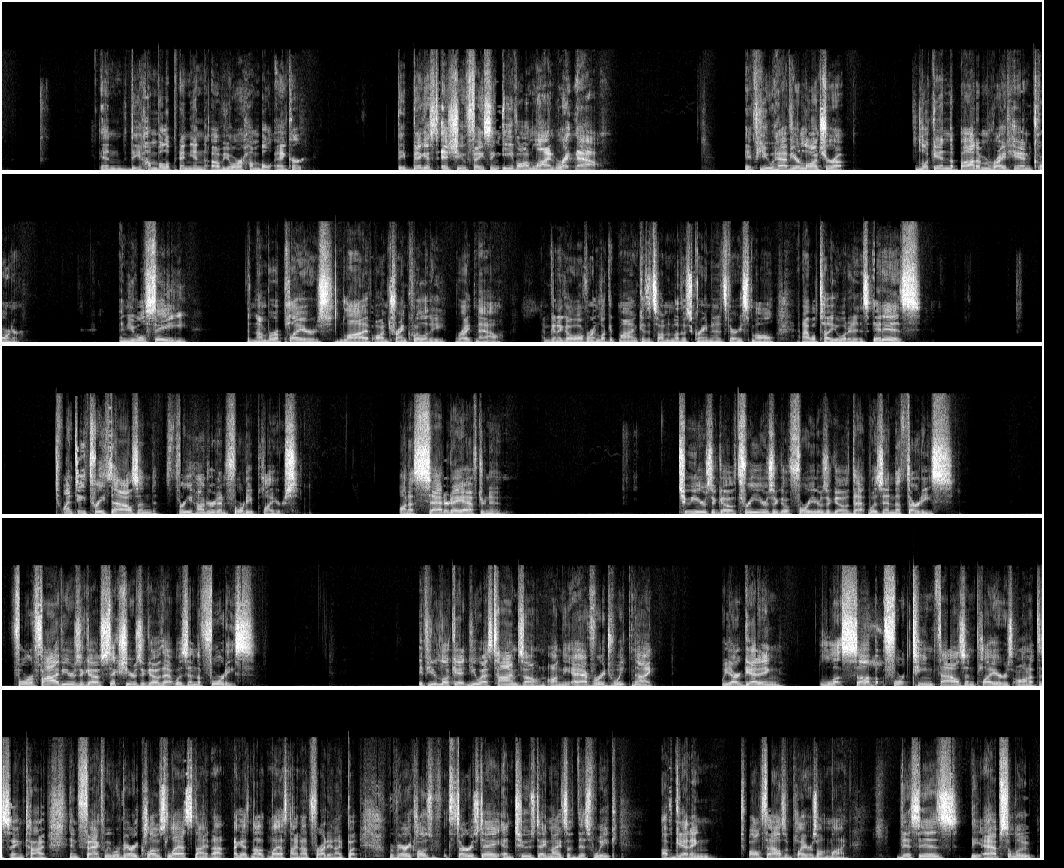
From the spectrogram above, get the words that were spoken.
in the humble opinion of your humble anchor, the biggest issue facing EVE Online right now. If you have your launcher up, look in the bottom right hand corner, and you will see the number of players live on Tranquility right now. I'm going to go over and look at mine because it's on another screen and it's very small, and I will tell you what it is. It is 23,340 players on a Saturday afternoon. Two years ago, three years ago, four years ago, that was in the 30s. Four or five years ago, six years ago, that was in the 40s. If you look at U.S. time zone on the average weeknight, we are getting sub 14,000 players on at the same time. In fact, we were very close last night. Not, I guess not last night, not Friday night, but we're very close Thursday and Tuesday nights of this week of getting 12,000 players online. This is the absolute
